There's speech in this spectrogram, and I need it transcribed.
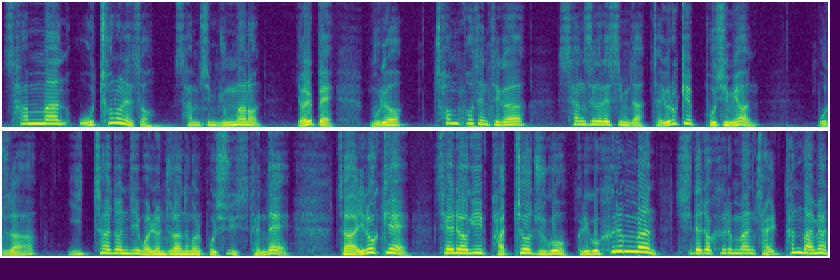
3만 5천 원에서 36만 원 10배 무려 1000%가 상승을 했습니다. 자, 이렇게 보시면 모두 다 2차 전지 관련주라는 걸 보실 수 있을 텐데 자, 이렇게 세력이 받쳐주고 그리고 흐름만 시대적 흐름만 잘 탄다면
